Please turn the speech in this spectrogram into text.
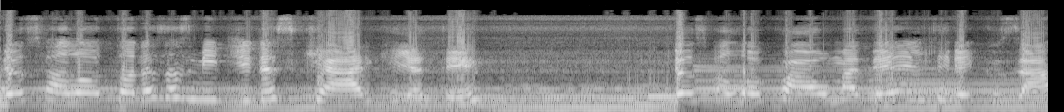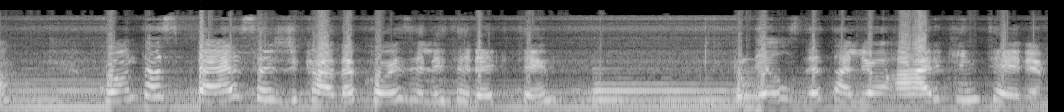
Deus falou todas as medidas que a arca ia ter. Deus falou qual madeira ele teria que usar, quantas peças de cada coisa ele teria que ter. Deus detalhou a arca inteira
